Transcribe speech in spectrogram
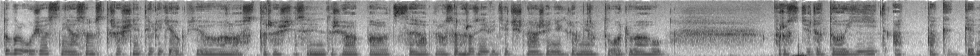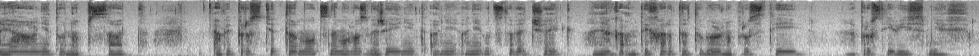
to byl úžasný, já jsem strašně ty lidi obdivovala, strašně jsem jim držela palce a byla jsem hrozně vděčná, že někdo měl tu odvahu prostě do toho jít a tak geniálně to napsat, aby prostě ta moc nemohla zveřejnit ani, ani odstaveček. A nějaká anticharta to byl naprostý, naprostý výsměch.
